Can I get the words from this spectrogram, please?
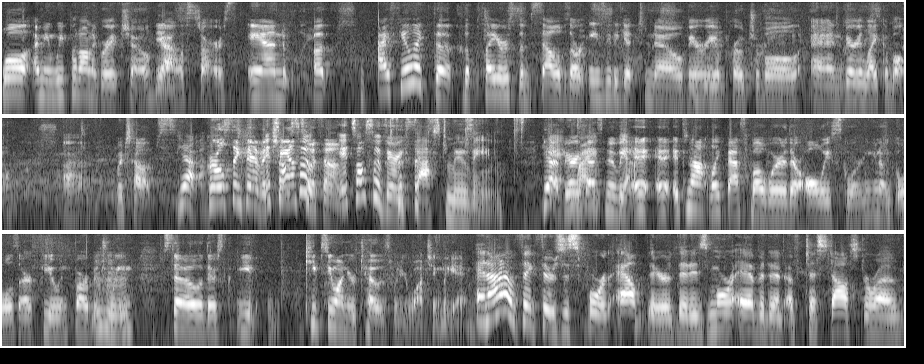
Well, I mean, we put on a great show, Yeah. Dallas Stars, and uh, I feel like the the players themselves are easy to get to know, very Mm-hmm. approachable, and very likable. Which helps. Yeah. Girls think they have a It's chance also with them. it's also very fast moving. Yeah, game, very right? fast moving, Yeah. and, it- and it's not like basketball where they're always scoring. You know, goals are few and far between, Mm-hmm. so there's you, keeps you on your toes when you're watching the game. And I don't think there's a sport out there that is more evident of testosterone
